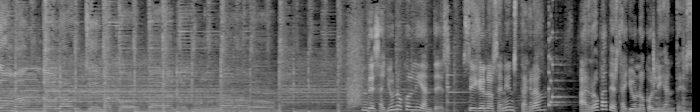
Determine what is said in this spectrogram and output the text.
tomando la última copa en algún lavabo. Desayuno con liantes. Síguenos en Instagram, arroba desayuno con liantes.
